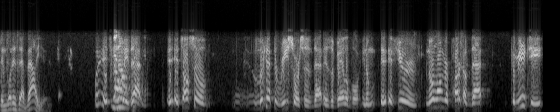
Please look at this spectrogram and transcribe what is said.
then what is that value? Well, it's You not know- only that. It's also looking at the resources that is available. You know, if you're no longer part of that community,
